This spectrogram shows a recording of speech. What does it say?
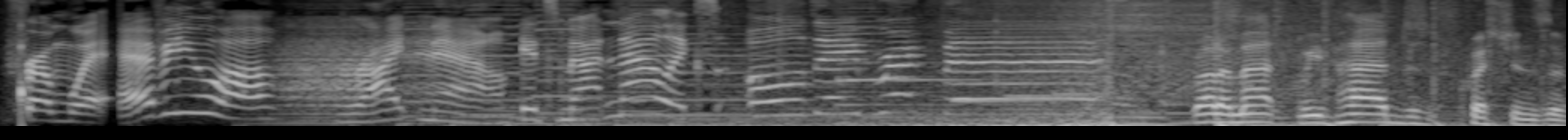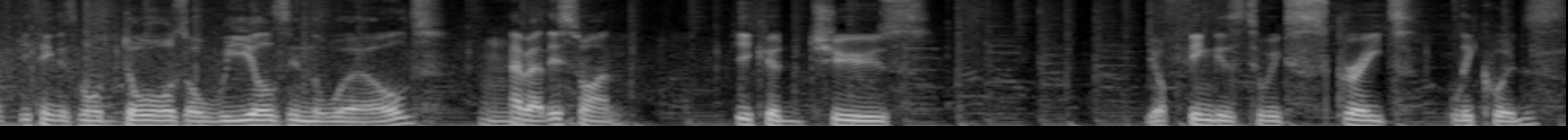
From wherever you are, right now. It's Matt and Alex all day breakfast. Righto, Matt. We've had questions of do you think there's more doors or wheels in the world? Mm. How about this one? If you could choose your fingers to excrete liquids,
